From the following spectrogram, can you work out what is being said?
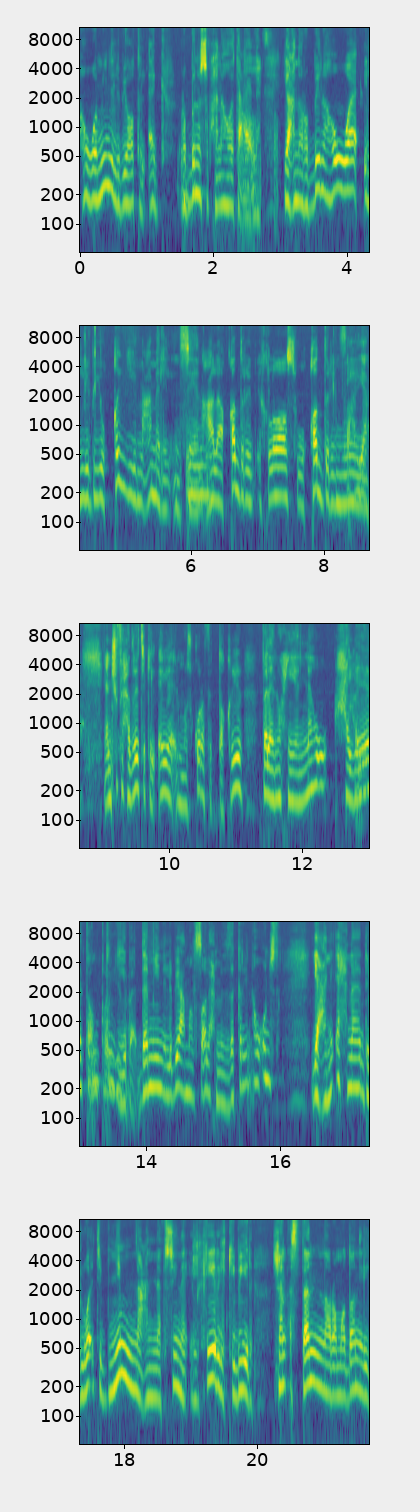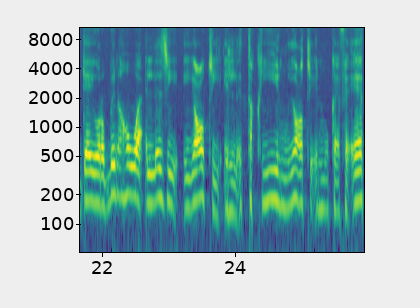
هو مين اللي بيعطي الأجر ربنا سبحانه وتعالى آه،. يعني ربنا هو اللي بيقيم عمل الإنسان مم. على قدر الإخلاص وقدر النية صحيح. يعني شوفي حضرتك الآية المذكورة في التقرير فلنحيينه حياة حياة طيبة. طيبة. ده مين اللي بيعمل صالح من ذكر أو أنثى يعني إحنا دلوقتي بنمنع عن نفسنا الخير الكبير عشان استنى رمضان الجاي وربنا هو الذي يعطي التقييم ويعطي المكافآت.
